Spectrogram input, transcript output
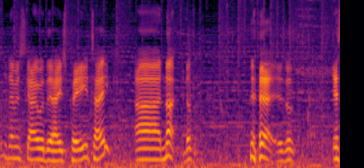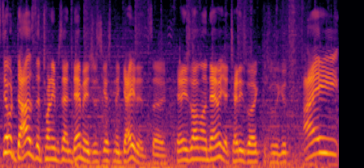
Does the damage scale with the HP take? Uh, no, it doesn't. it just it still does the 20% damage, just gets negated. So Teddy's working on damage. Yeah, Teddy's work is really good. I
